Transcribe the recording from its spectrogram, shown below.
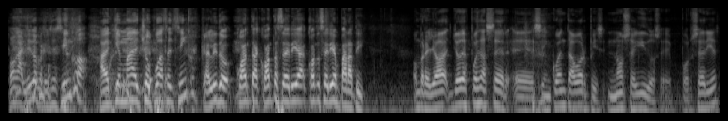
Bueno, Carlito, pero dice 5. A ver quién más del show puede hacer 5. Carlito, ¿cuántas, cuántas, sería, ¿cuántas serían para ti? Hombre, yo, yo después de hacer eh, 50 burpees no seguidos eh, por series,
